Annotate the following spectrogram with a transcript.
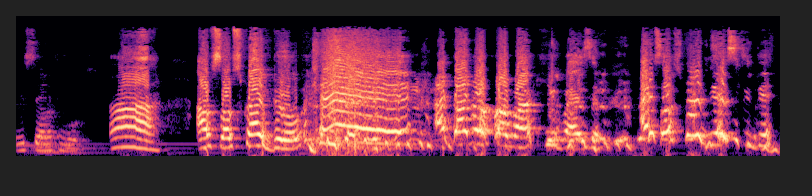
recently. Ah, I've subscribed though. Hey, I cannot come back here myself. I subscribed yesterday.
